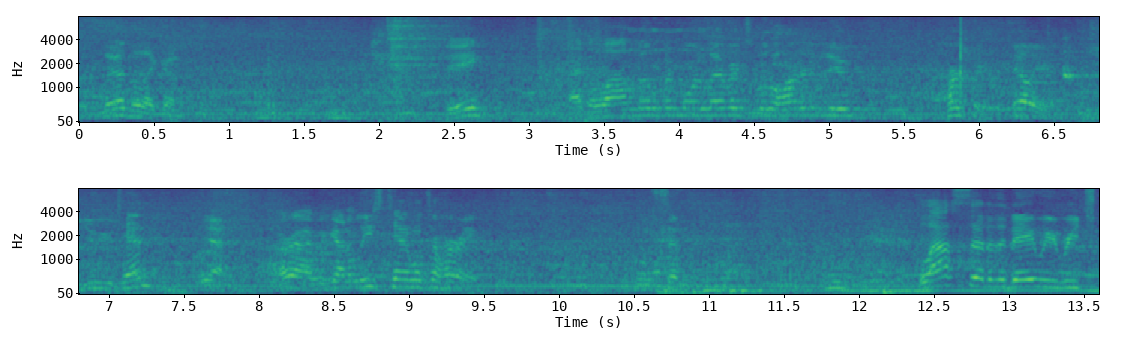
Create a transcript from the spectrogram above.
Lift the other leg up. See? Add a lot, a little bit more leverage, a little harder to do. Perfect. Failure. Did you do your 10? Yeah. All right, we got at least 10. What's our hurry? 170. Last set of the day, we reached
